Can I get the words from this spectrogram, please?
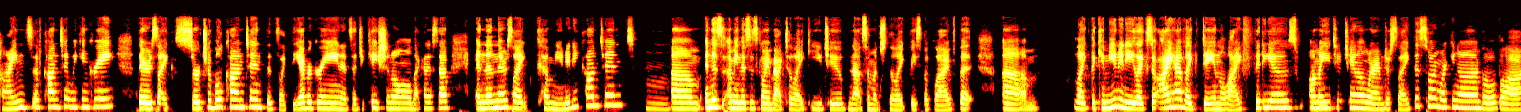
kinds of content we can create. There's like searchable content that's like the evergreen, it's educational, that kind of stuff. And then there's like community content Mm. um and this i mean this is going back to like youtube not so much the like facebook live but um like the community like so i have like day in the life videos on my mm-hmm. youtube channel where i'm just like this is what i'm working on blah blah blah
